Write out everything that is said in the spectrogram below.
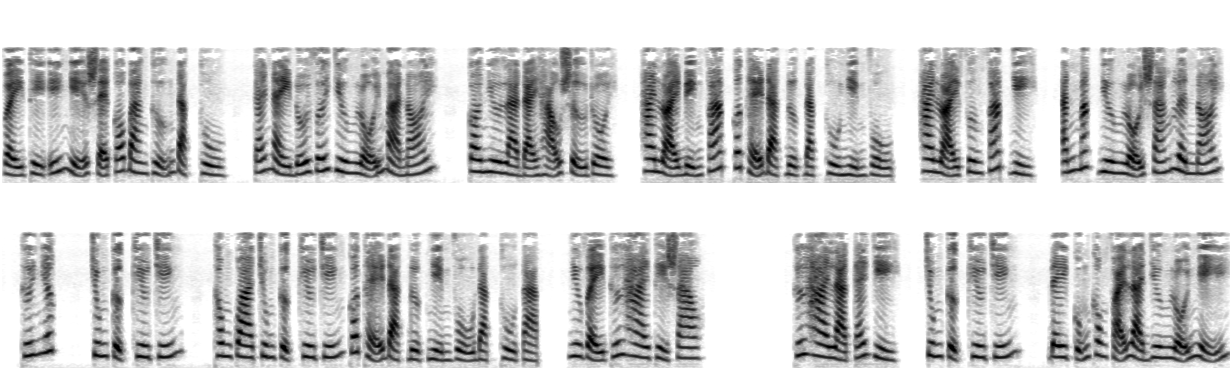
vậy thì ý nghĩa sẽ có ban thưởng đặc thù, cái này đối với dương lỗi mà nói, coi như là đại hảo sự rồi, hai loại biện pháp có thể đạt được đặc thù nhiệm vụ, hai loại phương pháp gì, ánh mắt dương lỗi sáng lên nói, thứ nhất, chung cực khiêu chiến, thông qua chung cực khiêu chiến có thể đạt được nhiệm vụ đặc thù tạp, như vậy thứ hai thì sao? Thứ hai là cái gì? Chung cực khiêu chiến, đây cũng không phải là dương lỗi nghĩ,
